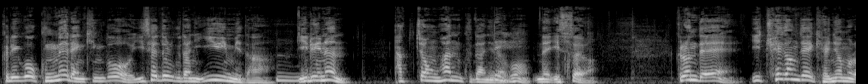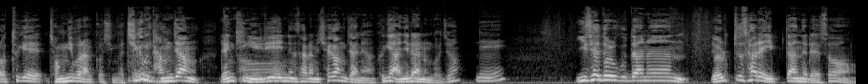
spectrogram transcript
그리고 국내 랭킹도 이세돌 구단이 2위입니다. 음. 1위는 박정환 구단이라고 네. 있어요. 그런데 이 최강자의 개념을 어떻게 정립을 할 것인가. 지금 네. 당장 랭킹 어. 1위에 있는 사람이 최강자냐. 그게 아니라는 거죠. 네. 이세돌 구단은 12살에 입단을 해서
